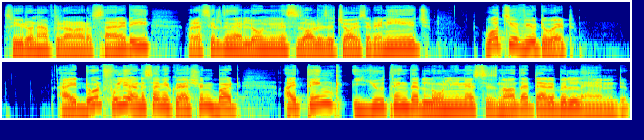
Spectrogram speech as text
so you don't have to run out of sanity. But I still think that loneliness is always a choice at any age. What's your view to it? I don't fully understand your question, but I think you think that loneliness is not that terrible and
